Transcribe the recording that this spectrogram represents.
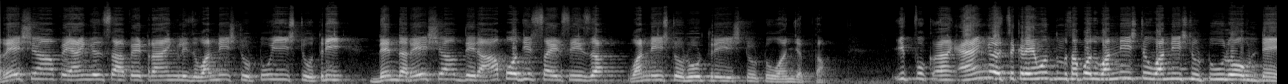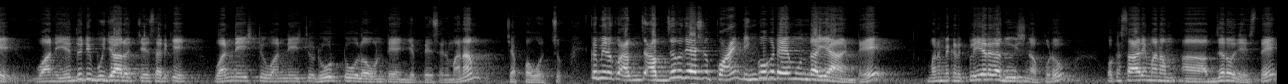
ratio of angles of a triangle is one is to two is to three then the ratio of their opposite sides is one is to root three is to two అని చెప్తాం ఇప్పుడు angle వచ్చి ఇక్కడ ఏమవుతుంది suppose one is to one is to టూలో ఉంటే వాని ఎదుటి భుజాలు వచ్చేసరికి one is to one is to root టూలో ఉంటాయి అని చెప్పేసి అని మనం చెప్పవచ్చు. ఇక మీరు అబ్జర్వ్ చేసిన పాయింట్ ఇంకొకటి ఏముందయ్యా అంటే మనం ఇక్కడ క్లియర్గా చూసినప్పుడు ఒకసారి మనం అబ్జర్వ్ చేస్తే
